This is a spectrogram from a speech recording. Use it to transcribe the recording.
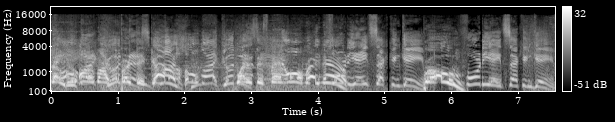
Oh my, oh freaking goodness. gosh. Oh my goodness. What is this man on right now? 48 second game. Bro. 48 second game.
